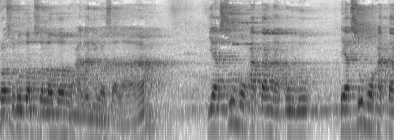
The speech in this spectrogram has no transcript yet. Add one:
Rasulullah sallallahu alaihi wasallam yasumu hatta naqulu yasumu hatta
